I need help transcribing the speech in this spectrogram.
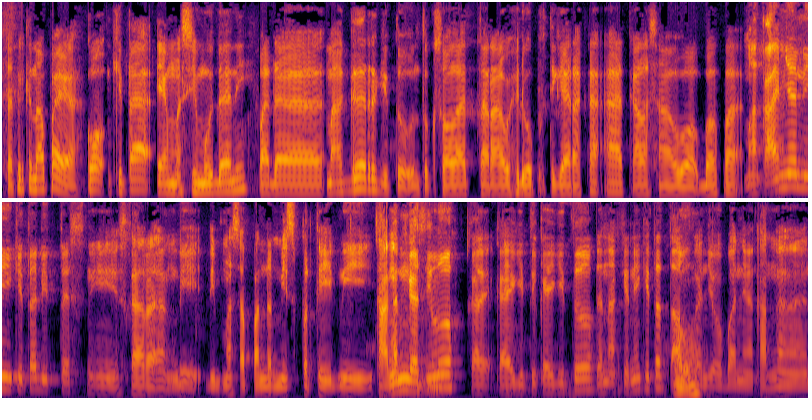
Tapi kenapa ya? Kok kita yang masih muda nih pada mager gitu untuk sholat taraweh 23 rakaat kalah sama bapak-bapak. Makanya nih kita dites nih sekarang di di masa pandemi seperti ini. Kangen gak sih lo kayak kayak gitu kayak gitu? Dan akhirnya kita tahu Hmm. kan jawabannya kangen,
